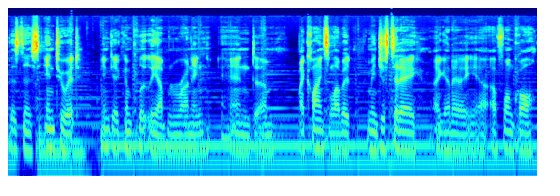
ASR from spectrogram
business into it and get completely up and running. And um, my clients love it. I mean, just today, I got a, a phone call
